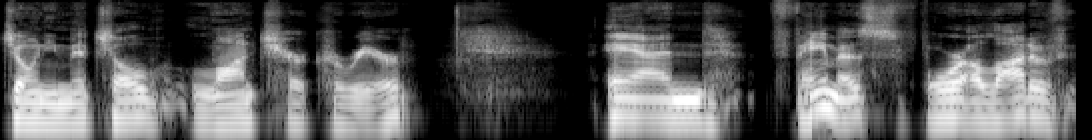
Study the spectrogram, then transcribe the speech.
Joni Mitchell launch her career. And famous for a lot of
